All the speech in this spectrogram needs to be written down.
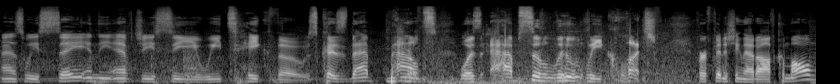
As we say in the FGC, we take those because that bounce was absolutely clutch for finishing that off. Kamal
